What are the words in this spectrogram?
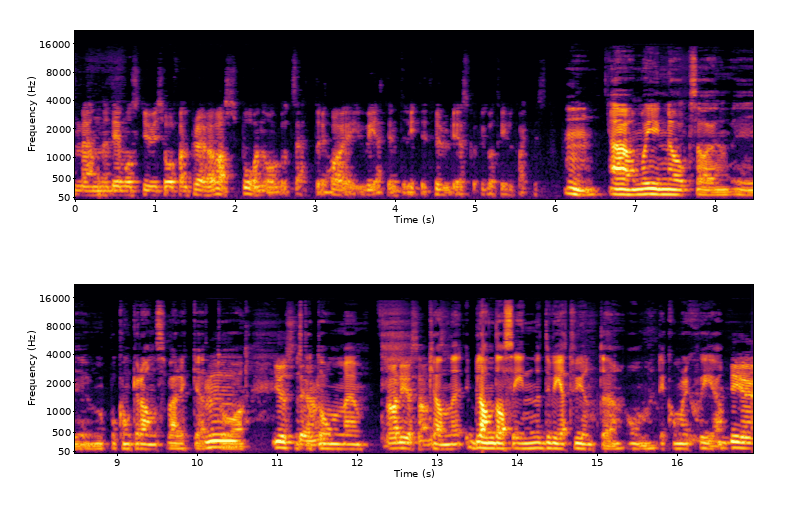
Men det måste ju i så fall prövas på något sätt. Och jag vet inte riktigt hur det skulle gå till faktiskt. Mm. Ja, hon var inne också i, på Konkurrensverket Mm, och Just just det. att de eh, Ja, det är sant. kan blandas in. Det vet vi ju inte om det kommer att ske. Det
